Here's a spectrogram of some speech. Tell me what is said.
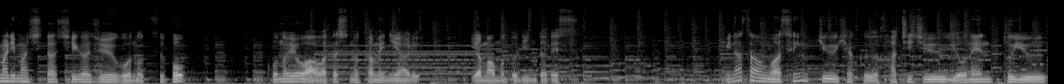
まりました。滋賀15の壺。この世は私のためにある。山本リンダです。皆さんは1984年という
